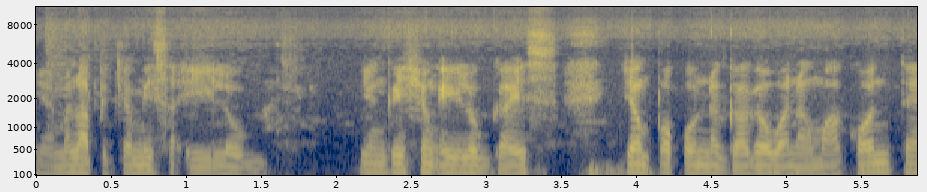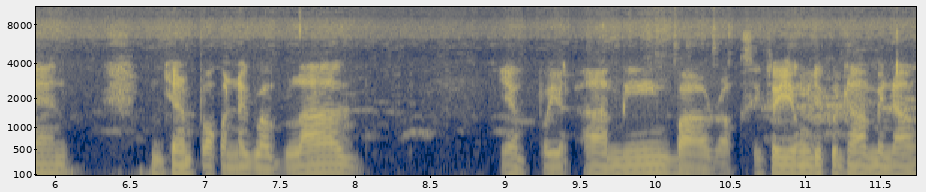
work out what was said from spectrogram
Ayan. Malapit kami sa ilog. Yan guys yung ilog guys. Diyan po ako naggagawa ng mga content. Diyan po ako nagba-vlog. Yan po yung aming barracks. Ito yung likod namin ng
